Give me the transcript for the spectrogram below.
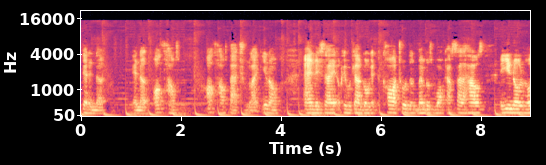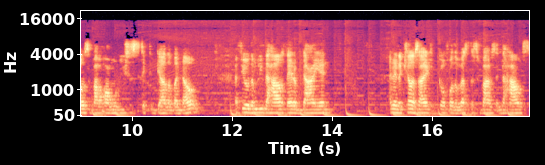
dead in the in the off house off house bathroom, like you know, and they say, okay, we gotta go get the car. Of the members walk outside the house, and you know, those about a horror movie, you should stick together, but no, a few of them leave the house, they end up dying, and then the killers like go for the rest of the survivors in the house,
